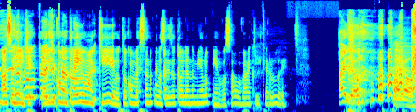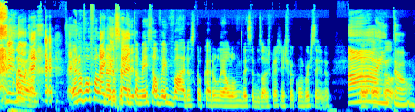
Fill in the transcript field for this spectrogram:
Nossa, gente, eu encontrei canal. um aqui, eu tô conversando com vocês, eu tô olhando a minha lupinha. Vou salvar aqui, quero ler. Aí, ó. Aí, ó. Gente, não, Aí, ó. é, é- Eu não vou falar É que, nada, porque sério- eu também salvei vários que eu quero ler ao longo desse episódio que a gente foi conversando. Ah, Eu- eu- então.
